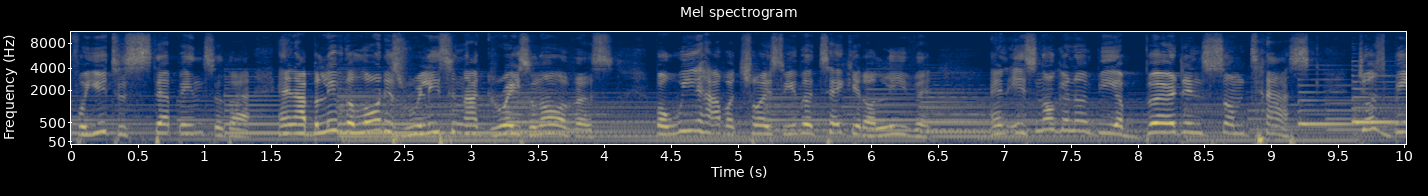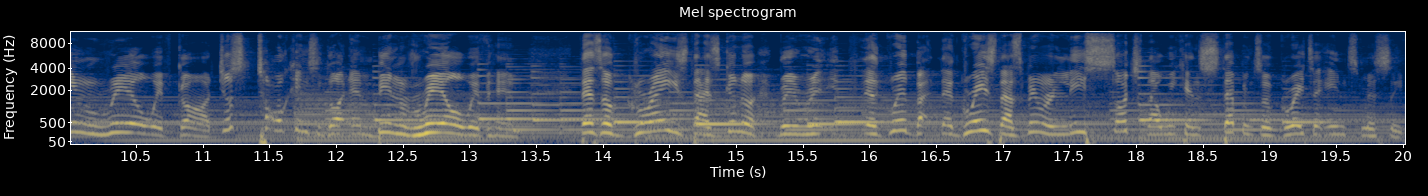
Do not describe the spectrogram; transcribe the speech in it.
for you to step into that. And I believe the Lord is releasing that grace on all of us. But we have a choice to either take it or leave it. And it's not going to be a burdensome task. Just being real with God, just talking to God and being real with Him. There's a grace that's going to be, re- the grace that's been released such that we can step into greater intimacy.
